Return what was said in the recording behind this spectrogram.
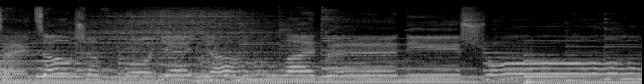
在早晨我也要来对你说，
